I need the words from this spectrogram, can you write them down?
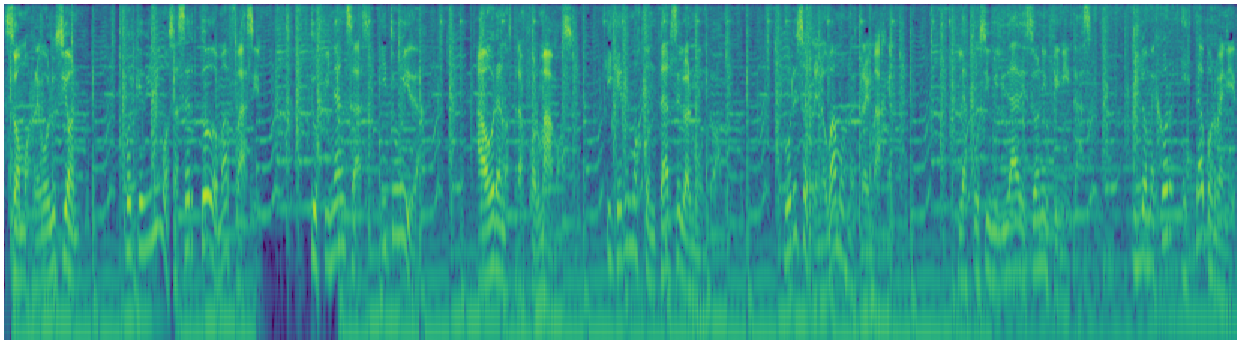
Somos revolución, porque vinimos a hacer todo más fácil. Tus finanzas y tu vida. Ahora nos transformamos y queremos contárselo al mundo. Por eso renovamos nuestra imagen. Las posibilidades son infinitas y lo mejor está por venir.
